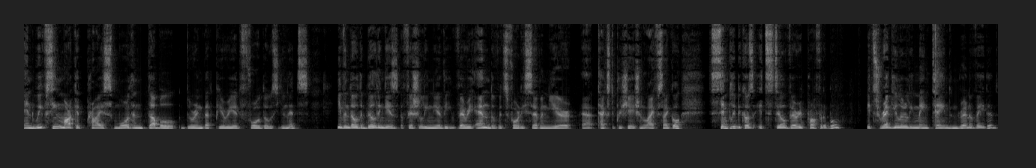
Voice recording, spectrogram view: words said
And we've seen market price more than double during that period for those units, even though the building is officially near the very end of its 47 year uh, tax depreciation life cycle, simply because it's still very profitable, it's regularly maintained and renovated,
